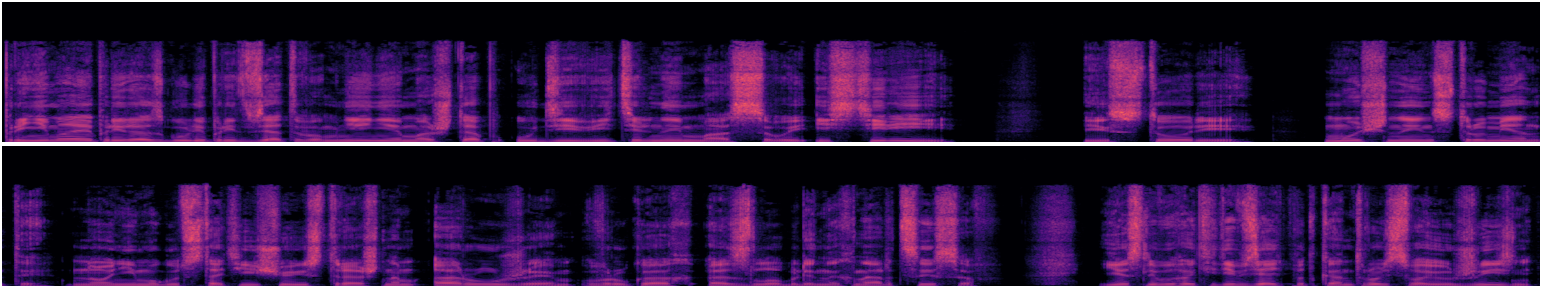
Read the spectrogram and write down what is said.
принимая при разгуле предвзятого мнения масштаб удивительной массовой истерии. Истории — мощные инструменты, но они могут стать еще и страшным оружием в руках озлобленных нарциссов. Если вы хотите взять под контроль свою жизнь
